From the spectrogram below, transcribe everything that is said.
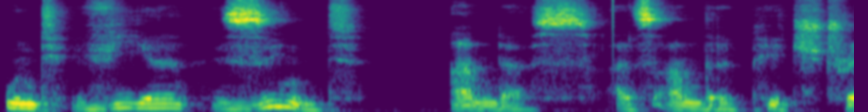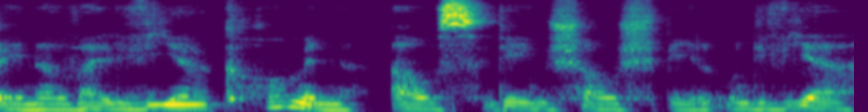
Und wir sind anders als andere Pitch-Trainer, weil wir kommen aus dem Schauspiel und wir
